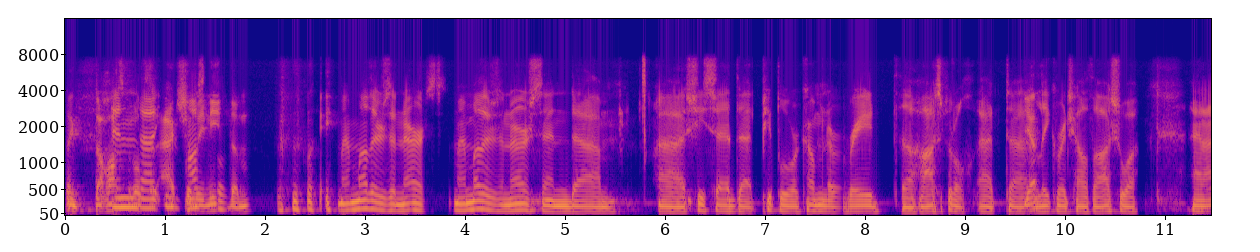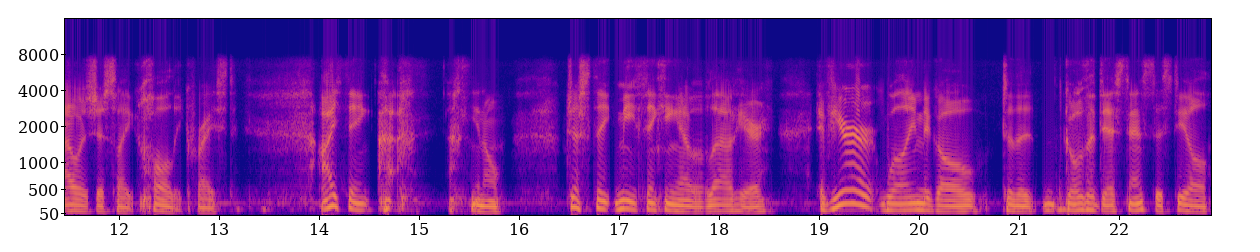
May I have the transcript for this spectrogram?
Like the hospitals uh, actually hospital- need them. Like, My mother's a nurse. My mother's a nurse, and um, uh, she said that people were coming to raid the hospital at uh, Yep. Lakeridge Health Oshawa, and I was just like, "Holy Christ!" I think, you know, just think me thinking out loud here. If you're willing to go to the go the distance to steal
